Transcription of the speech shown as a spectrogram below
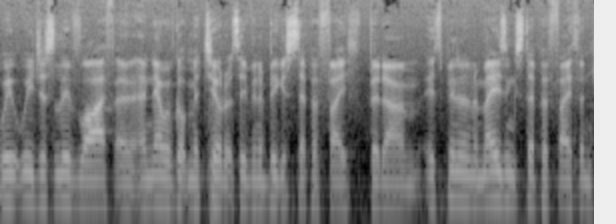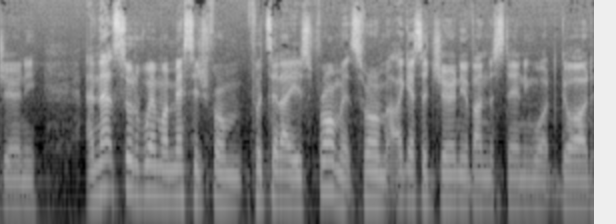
We, we just live life, and, and now we've got Matilda. It's even a bigger step of faith. But um, it's been an amazing step of faith and journey. And that's sort of where my message from for today is from. It's from, I guess, a journey of understanding what God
